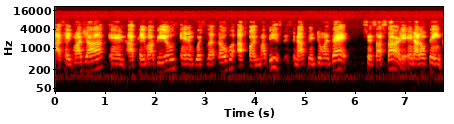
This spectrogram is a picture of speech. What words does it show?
I take my job and I pay my bills, and what's left over, I fund my business, and I've been doing that since I started. And I don't think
